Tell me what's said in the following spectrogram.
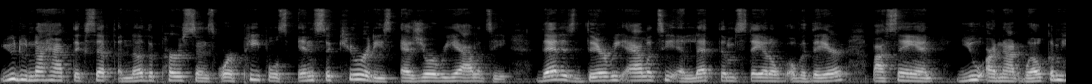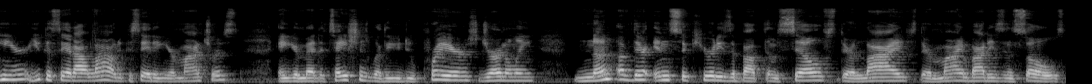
You do not have to accept another person's or people's insecurities as your reality. That is their reality and let them stay over there by saying, You are not welcome here. You can say it out loud. You can say it in your mantras and your meditations, whether you do prayers, journaling None of their insecurities about themselves, their lives, their mind, bodies, and souls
